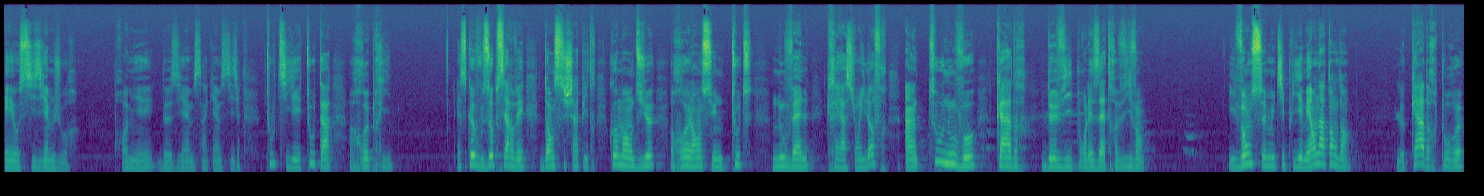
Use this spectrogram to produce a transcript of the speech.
et au sixième jour. Premier, deuxième, cinquième, sixième. Tout y est, tout a repris. Est-ce que vous observez dans ce chapitre comment Dieu relance une toute nouvelle création. Il offre un tout nouveau cadre de vie pour les êtres vivants. Ils vont se multiplier, mais en attendant, le cadre pour eux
